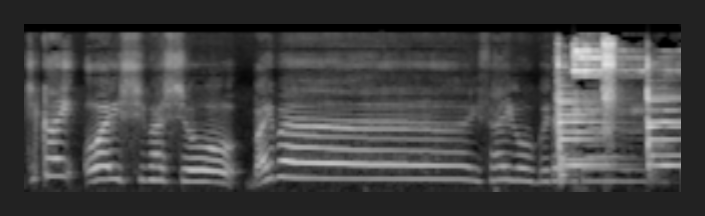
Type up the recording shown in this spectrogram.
次回お会いしましょう。バイバーイ最後、ぐだぐだ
